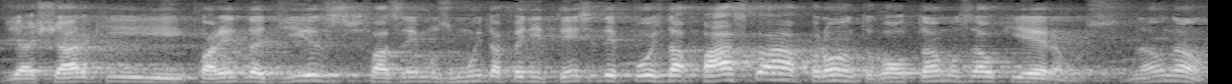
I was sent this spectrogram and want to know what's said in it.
de achar que 40 dias fazemos muita penitência e depois da Páscoa, ah, pronto, voltamos ao que éramos. Não, não.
